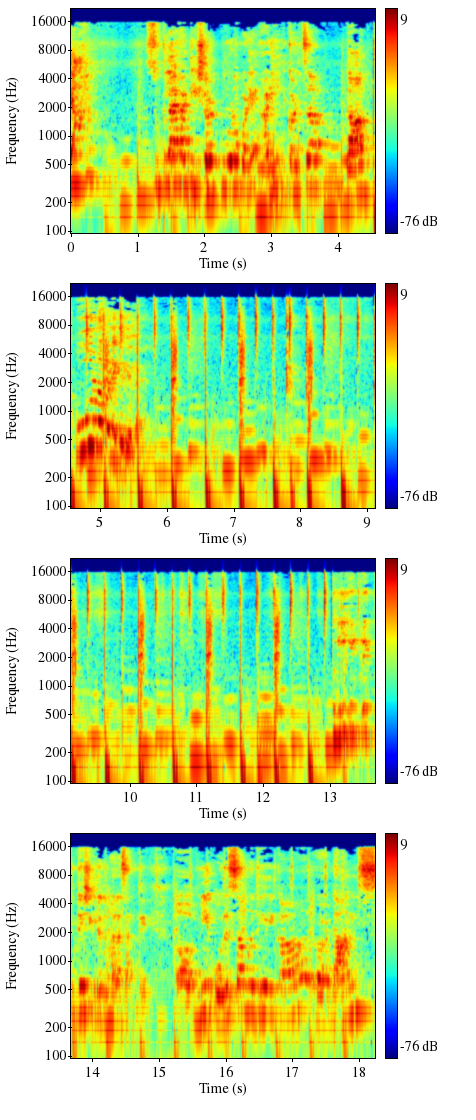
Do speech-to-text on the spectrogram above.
या. सुकलाय हा टी शर्ट पूर्णपणे आणि इकडचा डाग पूर्णपणे गेलेला आहे. मी ही कुठे शिकले तुम्हाला सांगते. मी ओरिसामध्ये एका डान्स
